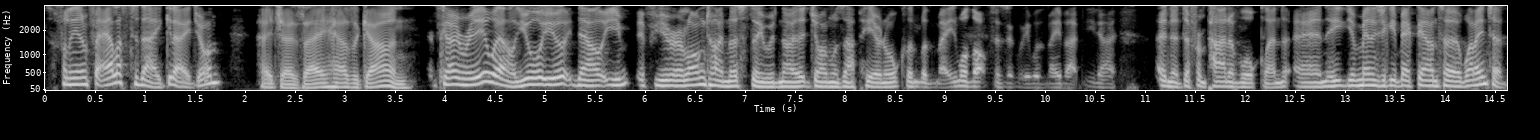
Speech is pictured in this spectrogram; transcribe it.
So filling in for Alice today. G'day, John. Hey Jose, how's it going? It's going really well. You're you now. You, if you're a long time listener, you would know that John was up here in Auckland with me. Well, not physically with me, but you know, in a different part of Auckland, and he you managed to get back down to Wellington.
